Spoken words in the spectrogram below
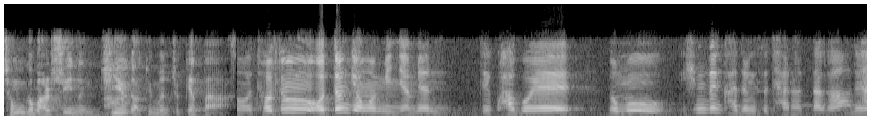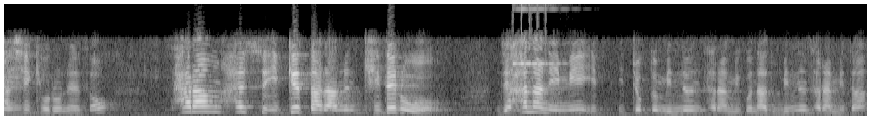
점검할 수 있는 기회가 되면 좋겠다. 어, 저도 어떤 경험이 있냐면 이제 과거에 너무 힘든 가정에서 자랐다가 네. 다시 결혼해서 사랑할 수 있겠다라는 기대로 이제 하나님이 이, 이 쪽도 믿는 사람이고 나도 믿는 사람이다.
